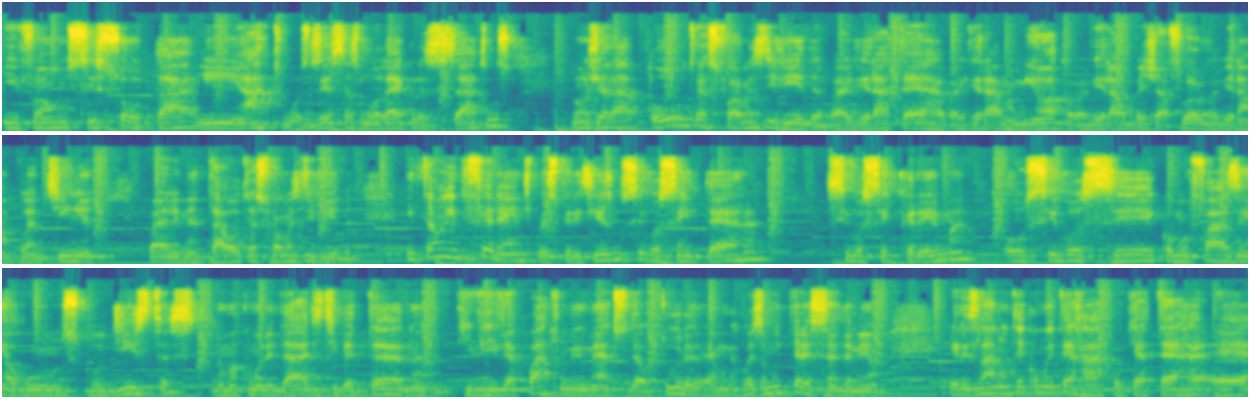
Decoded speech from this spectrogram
e vão se soltar em átomos. Essas moléculas, esses átomos, vão gerar outras formas de vida. Vai virar terra, vai virar uma minhoca, vai virar um beija-flor, vai virar uma plantinha, vai alimentar outras formas de vida. Então é indiferente para o Espiritismo se você enterra se você crema ou se você, como fazem alguns budistas, numa comunidade tibetana que vive a 4 mil metros de altura, é uma coisa muito interessante mesmo. Eles lá não tem como enterrar, porque a terra é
